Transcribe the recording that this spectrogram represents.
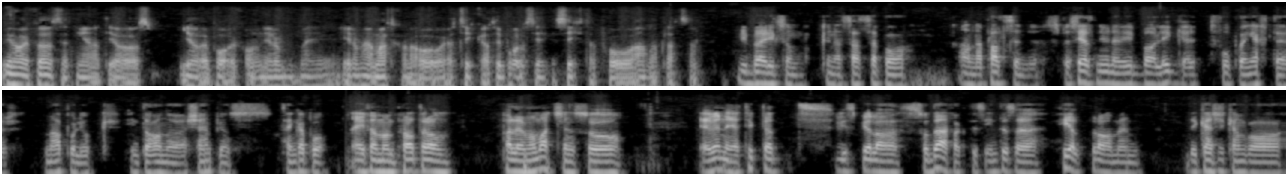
vi har ju förutsättningarna att göra, göra bra ifrån i de, i de här matcherna och jag tycker att vi borde sikta på andra platsen. Vi bör liksom kunna satsa på andra platsen nu, speciellt nu när vi bara ligger två poäng efter Napoli och inte har några Champions att tänka på. Nej, för man pratar om Palermo-matchen så jag vet inte, jag tyckte att vi spelade sådär faktiskt. Inte så helt bra, men det kanske kan vara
